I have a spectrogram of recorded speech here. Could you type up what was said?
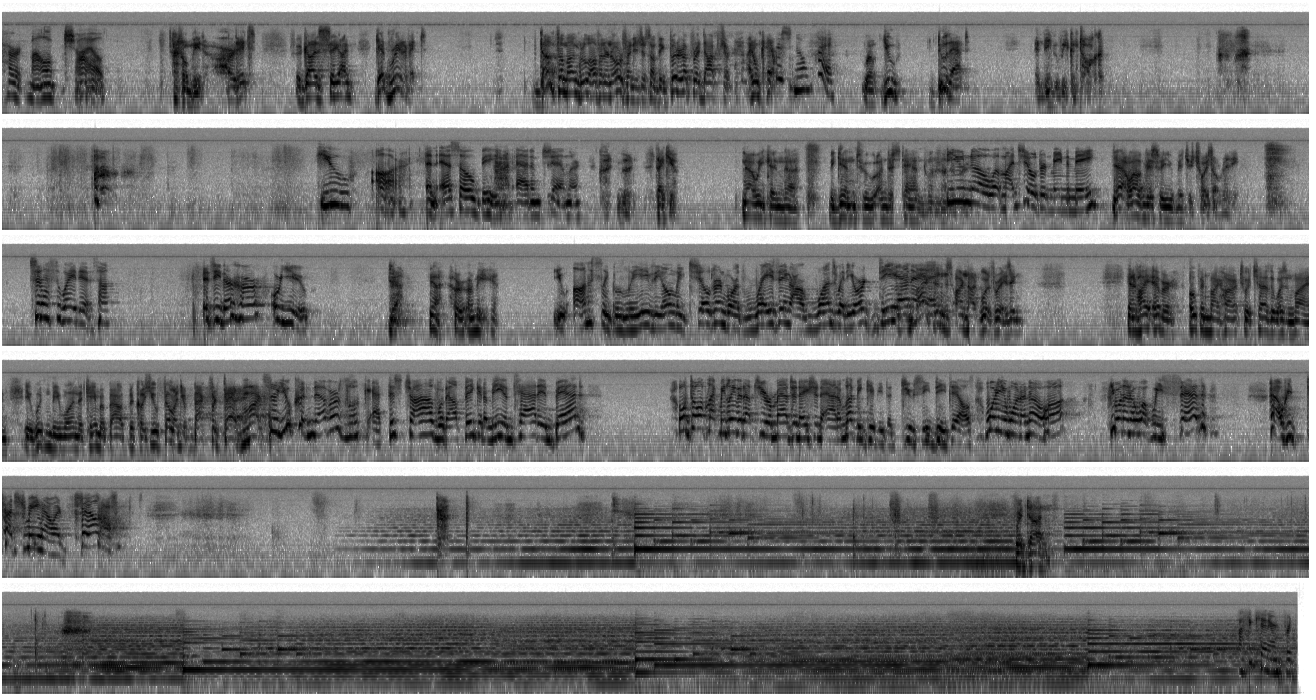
hurt my own child. I don't mean to hurt it. For God's sake, I get rid of it. Dump the mongrel off at an orphanage or something. Put it up for adoption. I don't care. There's no way. Well, you do that, and maybe we can talk. You are an SOB, Adam Chandler. Good, good. Thank you. Now we can uh, begin to understand one another. You know what my children mean to me. Yeah, well, obviously you've made your choice already. So that's the way it is, huh? It's either her or you. Yeah, yeah, her or me, yeah. You honestly believe the only children worth raising are ones with your DNA? Martins are not worth raising. And if I ever opened my heart to a child that wasn't mine, it wouldn't be one that came about because you fell on your back for Tad Martin. So you could never look at this child without thinking of me and Tad in bed? Well, don't let me leave it up to your imagination, Adam. Let me give you the juicy details. What do you want to know, huh? You want to know what we said? How he touched me, how it felt? Stop! We're done. I can't even.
